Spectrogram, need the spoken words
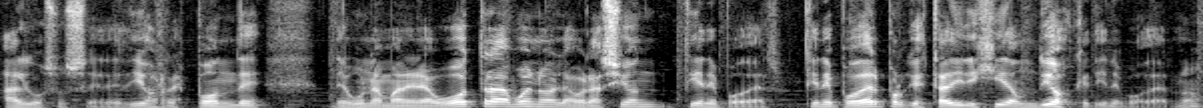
algo sucede. Dios responde de una manera u otra. Bueno, la oración tiene poder. Tiene poder porque está dirigida a un Dios que tiene poder, ¿no?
